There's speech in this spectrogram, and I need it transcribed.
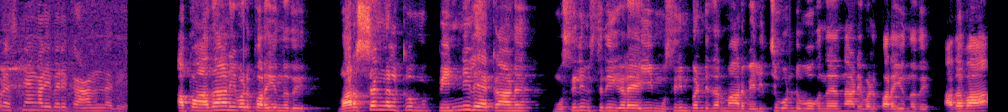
പ്രശ്നങ്ങൾ ഇവർ കാണുന്നത്. അപ്പൊ അതാണ് ഇവൾ പറയുന്നത്. വർഷങ്ങൾക്ക് പിന്നിലേക്കാണ് മുസ്ലിം സ്ത്രീകളെ ഈ മുസ്ലിം പണ്ഡിതന്മാർ വലിച്ചു കൊണ്ടുപോകുന്നതെന്നാണ് ഇവൾ പറയുന്നത്. അഥവാ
